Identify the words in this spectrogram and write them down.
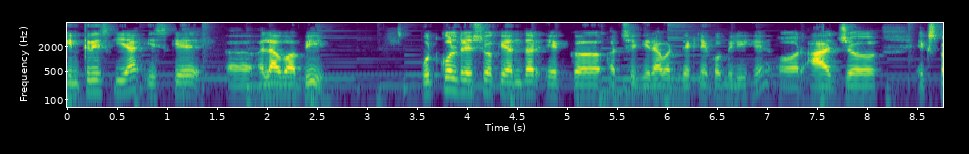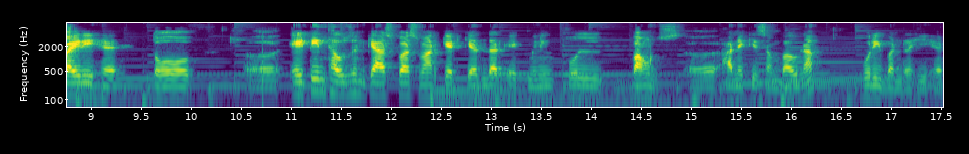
इंक्रीज किया। इसके अलावा भी पुटकॉल रेशियो के अंदर एक अच्छी गिरावट देखने को मिली है और आज एक्सपायरी है। तो 18,000 के आसपास मार्केट के अंदर एक मीनिंगफुल बाउंस आने की संभावना पूरी बन रही है।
